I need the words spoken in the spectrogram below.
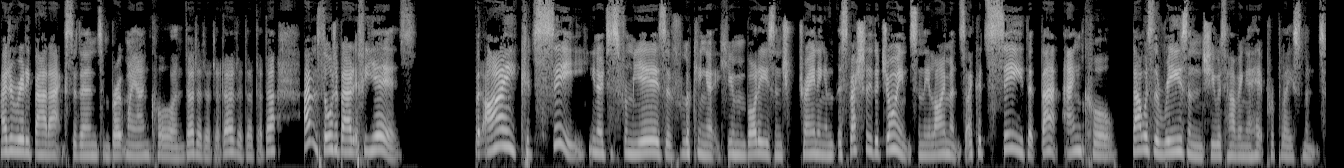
I had a really bad accident and broke my ankle and da da da da da da da da. I haven't thought about it for years. But I could see, you know, just from years of looking at human bodies and training and especially the joints and the alignments, I could see that that ankle, that was the reason she was having a hip replacement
